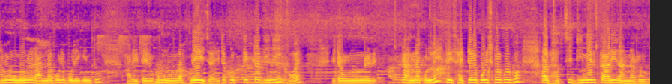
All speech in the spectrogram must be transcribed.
আমি উনুনে রান্না করি বলে কিন্তু হাঁড়িটা এরকম নোংরা হয়েই যায়। এটা প্রত্যেকটা দিনেই হয়। এটা উনুনের রান্না করলে তো এই সাইডটাকে পরিষ্কার করব। আর ভাবছি ডিমের কারি রান্না করব।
